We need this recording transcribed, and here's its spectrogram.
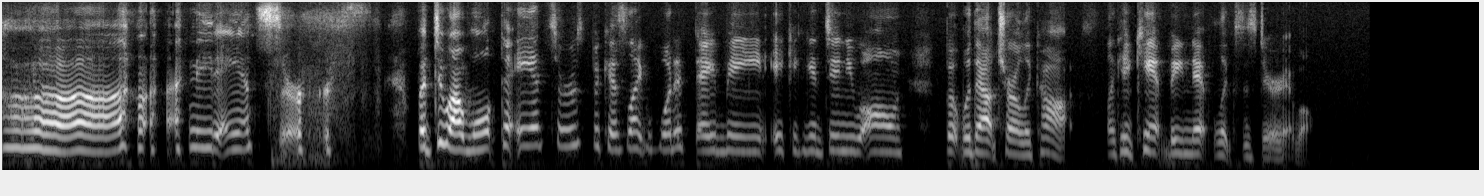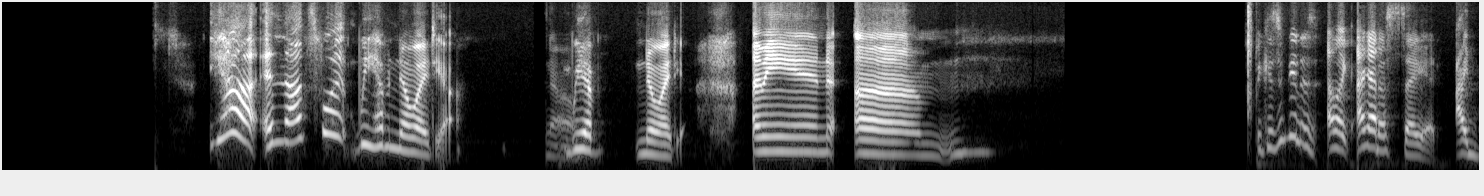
Uh, I need answers. But do I want the answers? Because like, what if they mean it can continue on, but without Charlie Cox? Like, he can't be Netflix's Daredevil. Yeah, and that's what we have no idea. No. We have no idea. I mean, um because I'm gonna like I gotta say it. I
